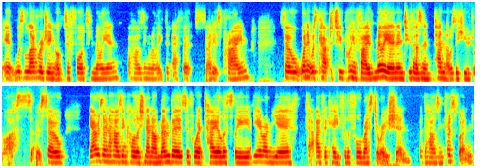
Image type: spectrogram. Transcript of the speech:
It was leveraging up to 40 million for housing related efforts at its prime. So when it was capped at 2.5 million in 2010, that was a huge loss. So the Arizona Housing Coalition and our members have worked tirelessly year on year to advocate for the full restoration of the Housing Trust Fund.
